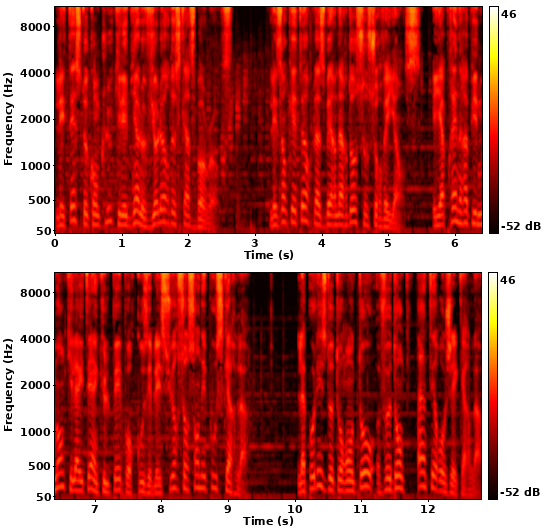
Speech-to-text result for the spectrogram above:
Les tests concluent qu'il est bien le violeur de Scarborough les enquêteurs placent Bernardo sous surveillance et apprennent rapidement qu'il a été inculpé pour coups et blessures sur son épouse Carla. La police de Toronto veut donc interroger Carla.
